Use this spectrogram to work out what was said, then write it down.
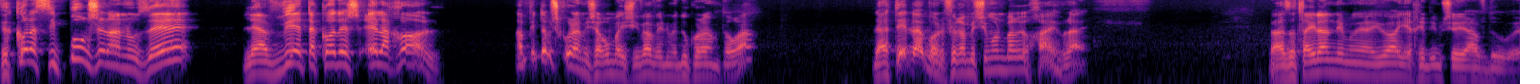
וכל הסיפור שלנו זה להביא את הקודש אל החול. מה פתאום שכולם יישארו בישיבה וילמדו כל היום תורה? לעתיד לבוא, לפי רבי שמעון בר יוחאי אולי. ואז התאילנדים היו היחידים שיעבדו, אה,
